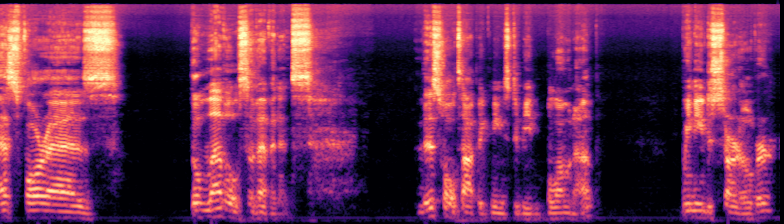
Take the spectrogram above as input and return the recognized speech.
as far as the levels of evidence, this whole topic needs to be blown up. We need to start over.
